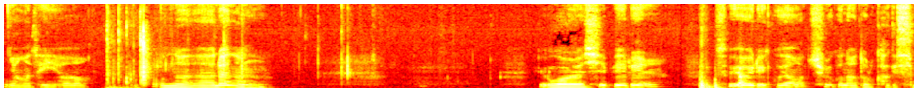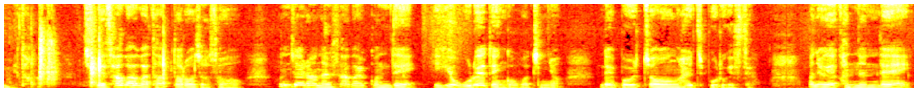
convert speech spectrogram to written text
안녕하세요. 오늘은 6월 11일 수요일이고요. 출근하도록 하겠습니다. 집에 사과가 다 떨어져서 훈제란을 싸갈 건데 이게 오래된 거거든요. 근데 멀쩡할지 모르겠어요. 만약에 갔는데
